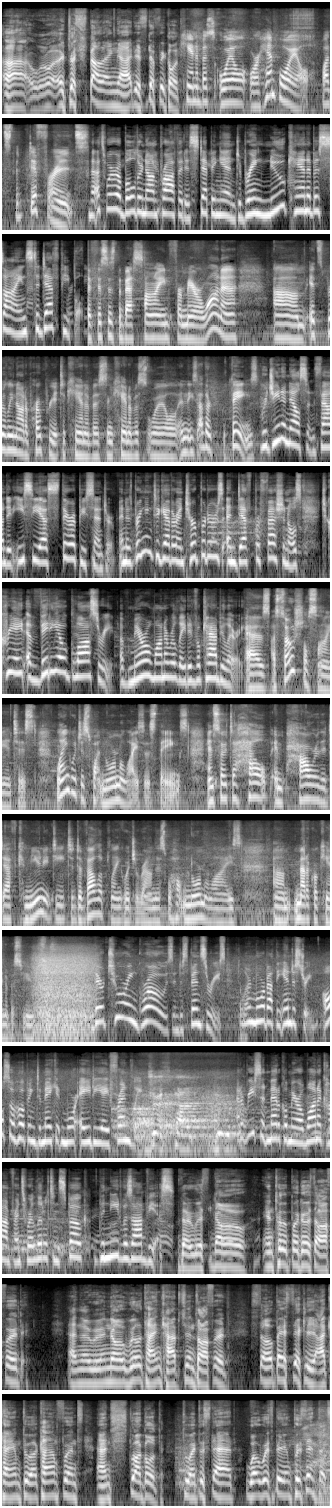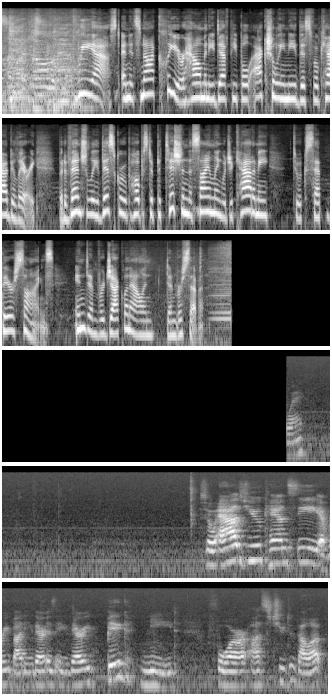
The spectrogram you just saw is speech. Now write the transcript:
uh, just spelling that is difficult. cannabis oil or hemp oil? What's the difference? That's where a Boulder nonprofit is stepping in to bring new cannabis signs to deaf people. If this is the best sign for marijuana, um, it's really not appropriate to cannabis and cannabis oil and these other things. Regina Nelson founded ECS Therapy Center and is bringing together interpreters and deaf professionals to create a video glossary of marijuana related vocabulary. As a social scientist, language is what normalizes things. And so to help empower the deaf community to develop language around this will help normalize um, medical cannabis use. They're touring grows in dispensaries to learn more about the industry, also hoping to make it more ADA friendly. At a recent medical marijuana conference where Littleton spoke, the need was obvious. There was no interpreters offered, and there were no real-time captions offered. So basically, I came to a conference and struggled to understand what was being presented. We asked, and it's not clear how many deaf people actually need this vocabulary, but eventually this group hopes to petition the Sign Language Academy to accept their signs. In Denver, Jaclyn Allen, Denver 7. Way. So as you can see, everybody, there is a very big need for us to develop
